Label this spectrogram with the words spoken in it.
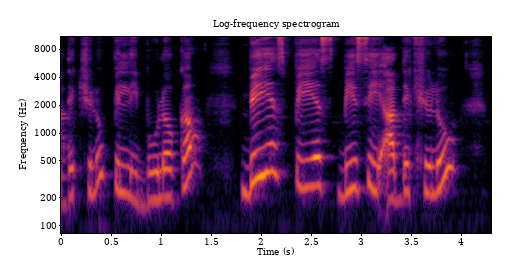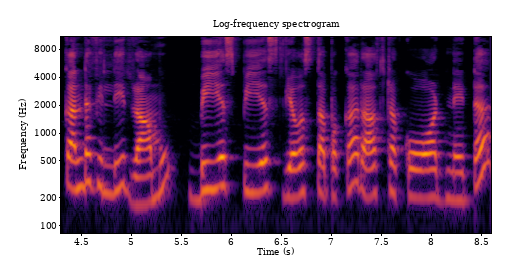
అధ్యక్షులు పిల్లి భూలోకం బీఎస్పీఎస్ బీసీ అధ్యక్షులు కండవిల్లి రాము బీఎస్పీఎస్ వ్యవస్థాపక రాష్ట్ర కోఆర్డినేటర్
